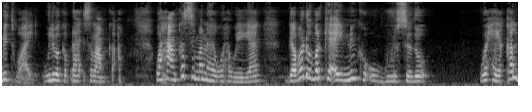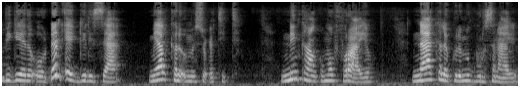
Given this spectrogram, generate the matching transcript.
mid waaye weliba gabdhaha islaamka ah. Waxaan ka simannahay waxa weeyaan gabadhu marka ay ninka uu guursado waxay qalbigeeda oo dhan ay gelisaa meel kale uma socotid. Ninkan kuma furaayo. Naa kale kulama guursanaayo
